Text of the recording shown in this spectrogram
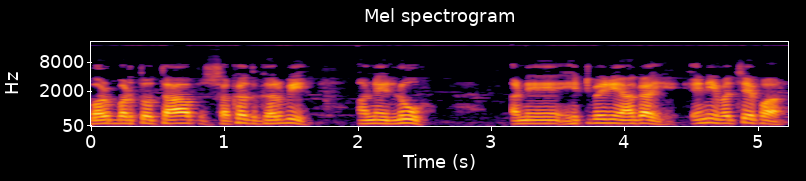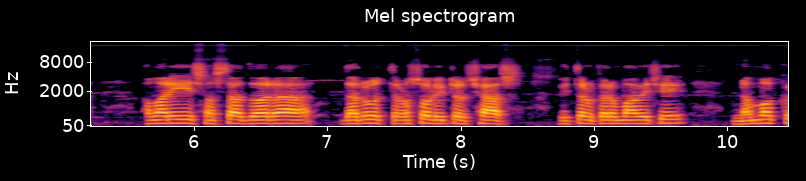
બળબડતો તાપ, સખત ગરમી અને લૂ અને હીટવેની આગાહી, એની વચ્ચે પણ અમારી સંસ્થા દ્વારા દરરોજ ત્રણસો લીટર છાશ વિતરણ કરવામાં આવે છે. નમક,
